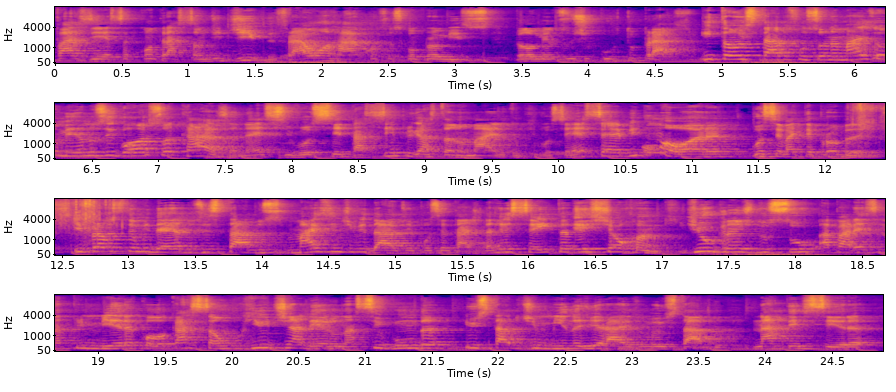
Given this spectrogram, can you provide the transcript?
fazer essa contração de dívidas para honrar com seus compromissos pelo menos os de curto prazo. Então o Estado funciona mais ou menos igual a sua casa, né? Se você está sempre gastando mais do que você recebe, uma hora você vai ter problemas. E para você ter uma ideia dos estados mais endividados em porcentagem da receita, este é o ranking. Rio Grande do Sul aparece na primeira colocação, Rio de Janeiro na segunda e o estado de Minas Gerais, o meu estado, na terceira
